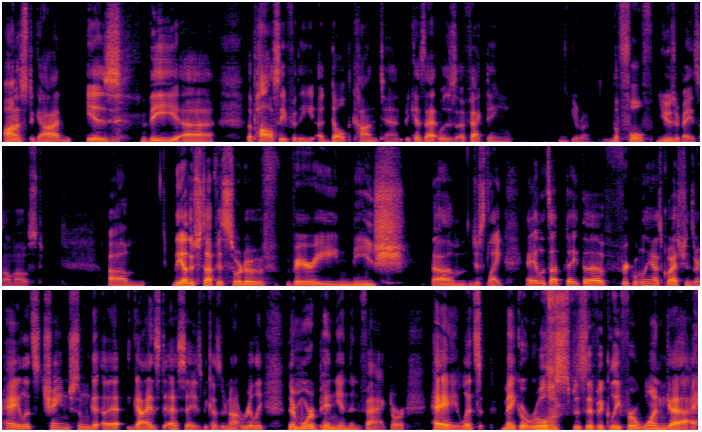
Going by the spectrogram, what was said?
honest to god is the uh the policy for the adult content because that was affecting you know the full user base almost. Um the other stuff is sort of very niche um just like hey let's update the frequently asked questions or hey let's change some gu- uh, guides to essays because they're not really they're more opinion than fact or hey let's make a rule specifically for one guy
